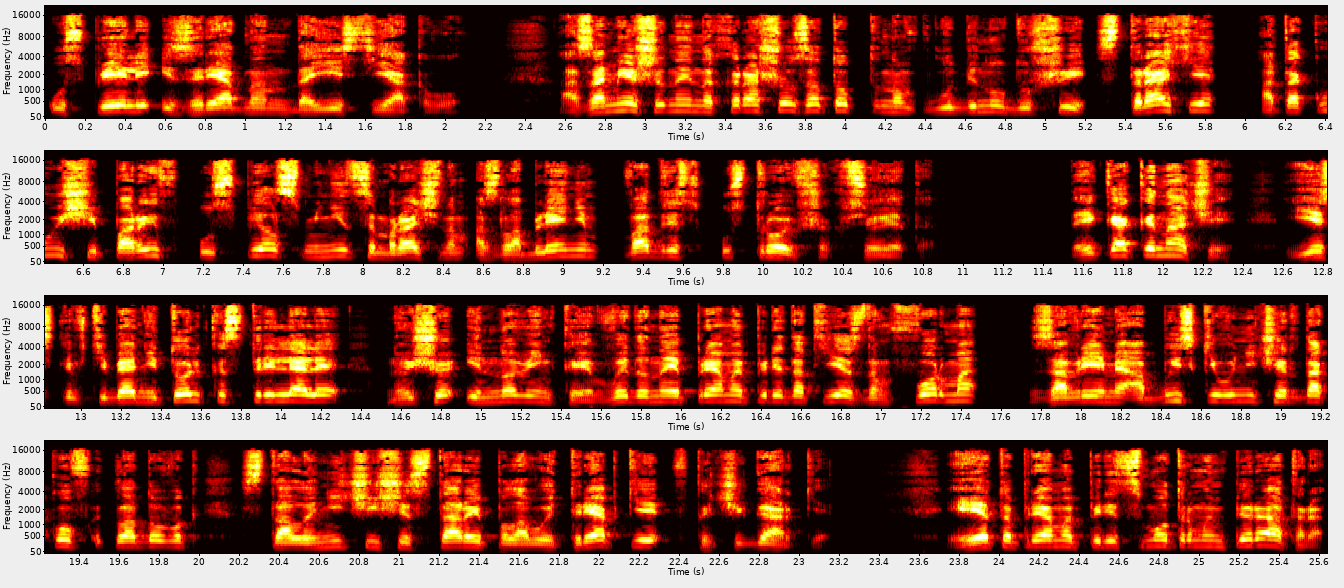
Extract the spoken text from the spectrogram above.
успели изрядно надоесть Якову а замешанный на хорошо затоптанном в глубину души страхе, атакующий порыв успел смениться мрачным озлоблением в адрес устроивших все это. Да и как иначе, если в тебя не только стреляли, но еще и новенькая, выданная прямо перед отъездом форма, за время обыскивания чердаков и кладовок стала не чище старой половой тряпки в кочегарке. И это прямо перед смотром императора,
